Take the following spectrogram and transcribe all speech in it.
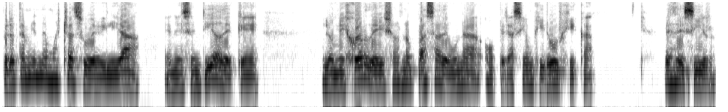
pero también demuestra su debilidad, en el sentido de que lo mejor de ellos no pasa de una operación quirúrgica, es decir,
